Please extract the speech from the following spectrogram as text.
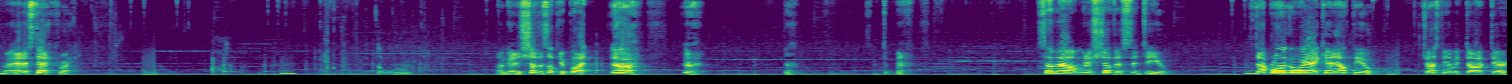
Alright, anesthetic, right. I'm gonna shove this up your butt. Ugh. Somehow I'm gonna shove this into you. Stop rolling away, I can't help you. Trust me, I'm a doctor.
